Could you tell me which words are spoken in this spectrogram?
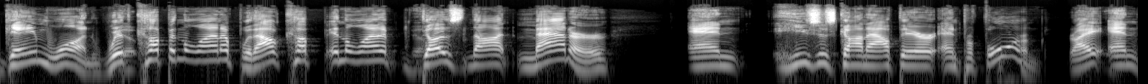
game one with Kupp in the lineup, without Kupp in the lineup does not matter, and he's just gone out there and performed right. And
